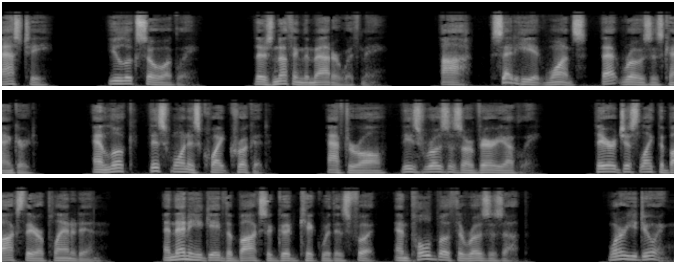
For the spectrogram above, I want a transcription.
asked he. You look so ugly. There's nothing the matter with me. Ah, said he at once, that rose is cankered. And look, this one is quite crooked. After all, these roses are very ugly. They are just like the box they are planted in. And then he gave the box a good kick with his foot, and pulled both the roses up. What are you doing?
